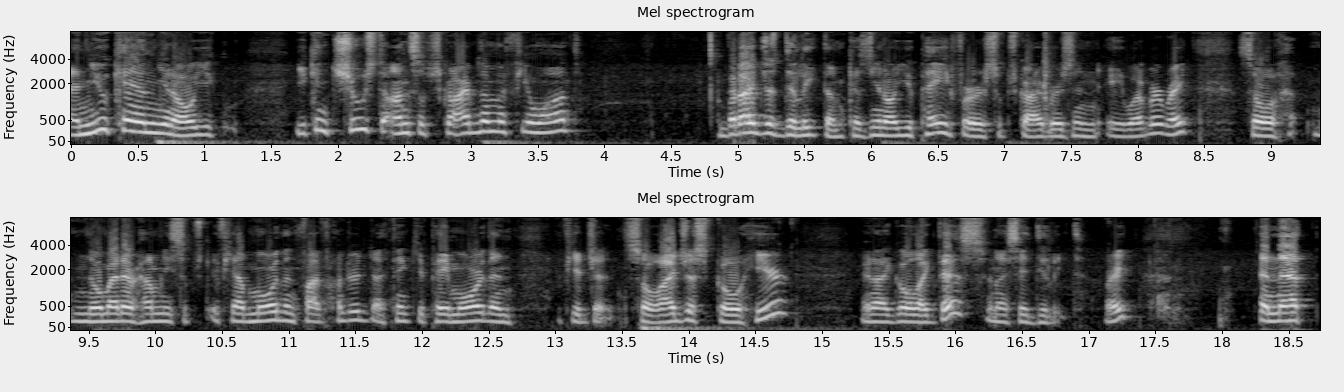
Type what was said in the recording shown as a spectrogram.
and you can you know you you can choose to unsubscribe them if you want but I just delete them because you know you pay for subscribers in Aweber right? So no matter how many subs, if you have more than 500 I think you pay more than if you just so I just go here and I go like this and I say delete right? And that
